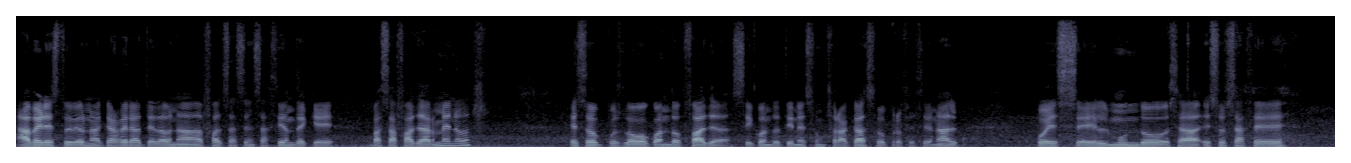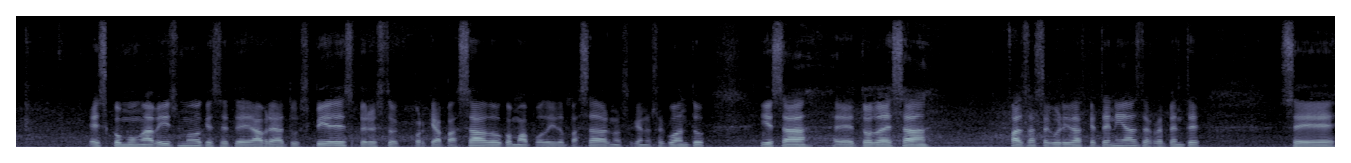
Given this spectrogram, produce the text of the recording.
haber estudiado una carrera te da una falsa sensación de que vas a fallar menos. Eso pues luego cuando fallas y cuando tienes un fracaso profesional, pues el mundo, o sea, eso se hace es como un abismo que se te abre a tus pies, pero esto por qué ha pasado, cómo ha podido pasar, no sé qué, no sé cuánto, y esa eh, toda esa falsa seguridad que tenías de repente se,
